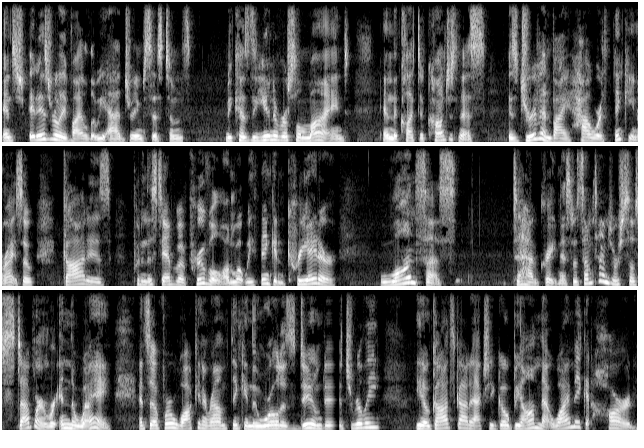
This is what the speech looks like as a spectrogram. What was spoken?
And it is really vital that we add dream systems because the universal mind and the collective consciousness is driven by how we're thinking, right? So God is putting the stamp of approval on what we think, and Creator wants us to have greatness. But sometimes we're so stubborn, we're in the way. And so if we're walking around thinking the world is doomed, it's really you know, God's got to actually go beyond that. Why make it hard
